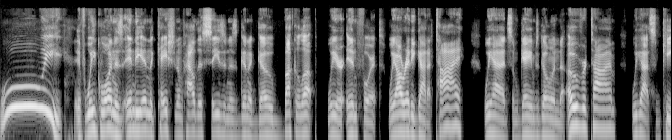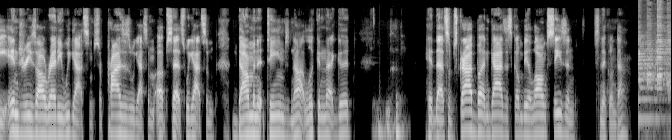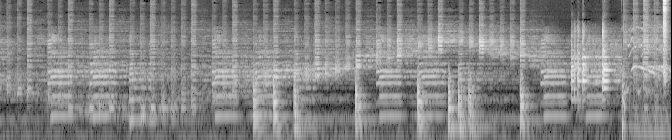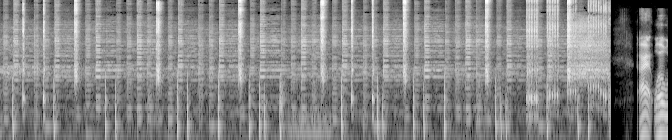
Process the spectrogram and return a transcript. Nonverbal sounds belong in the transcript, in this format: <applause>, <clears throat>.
Ooh, if week one is any indication of how this season is gonna go, buckle up. We are in for it. We already got a tie. We had some games going to overtime. We got some key injuries already. We got some surprises. We got some upsets. We got some dominant teams not looking that good. <laughs> Hit that subscribe button, guys. It's going to be a long season. It's nickel and dime.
